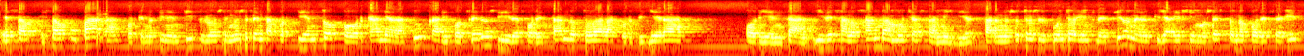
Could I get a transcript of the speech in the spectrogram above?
está, ocupada, porque no tienen títulos, en un 70% por caña de azúcar y potreros y deforestando toda la cordillera oriental y desalojando a muchas familias. Para nosotros el punto de inflexión en el que ya dijimos esto no puede seguir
